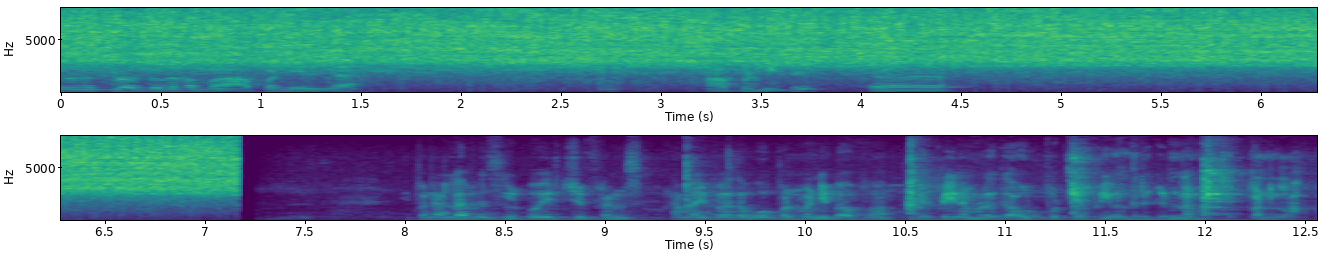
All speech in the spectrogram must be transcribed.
ஒரு விசில் வந்ததும் நம்ம ஆஃப் பண்ணிடுங்க ஆஃப் பண்ணிவிட்டு இப்போ நல்லா விசில் போயிடுச்சு ஃப்ரெண்ட்ஸ் நம்ம இப்போ அதை ஓப்பன் பண்ணி பார்ப்போம். எப்படி நம்மளுக்கு அவுட்புட் எப்படி வந்திருக்குன்னு நம்ம செக் பண்ணலாம்.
